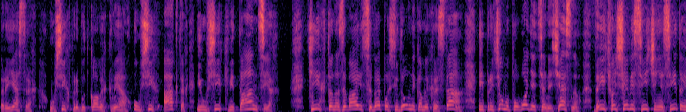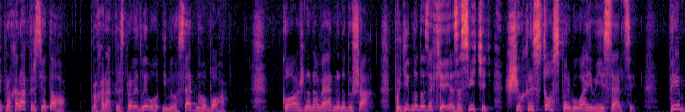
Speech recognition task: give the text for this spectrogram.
реєстрах, у всіх прибуткових книгах, у всіх актах і у всіх квітанціях. Ті, хто називають себе послідовниками Христа і при цьому поводяться нечесно, дають фальшиві свідчення світові про характер святого, про характер справедливого і милосердного Бога. Кожна навернена душа, подібно до Захея, засвідчить, що Христос перебуває в її серці, тим,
